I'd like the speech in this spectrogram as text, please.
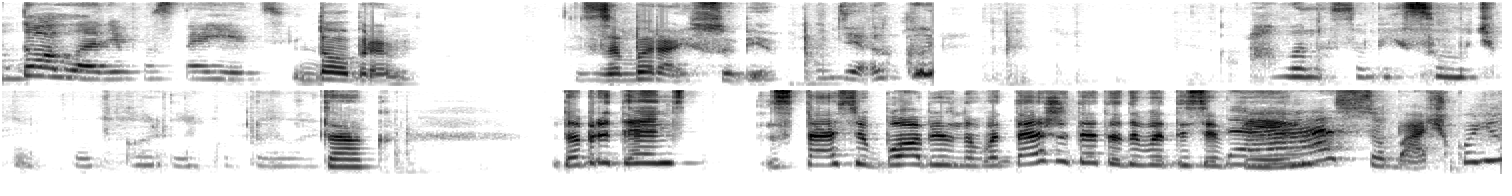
доларів остається. Добре. Забирай собі. Дякую. А вона собі сумочку попкорну купила. Так. Добрий день, Стасю Бобівна. Ви теж йдете дивитися фільм? Да, з собачкою.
